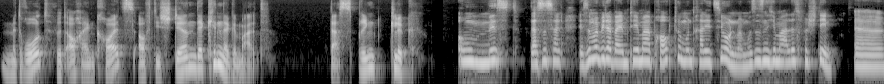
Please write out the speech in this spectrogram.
Mit Rot wird auch ein Kreuz auf die Stirn der Kinder gemalt. Das bringt Glück. Oh Mist. Das ist halt, das sind wir wieder beim Thema Brauchtum und Tradition. Man muss es nicht immer alles verstehen. Äh,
